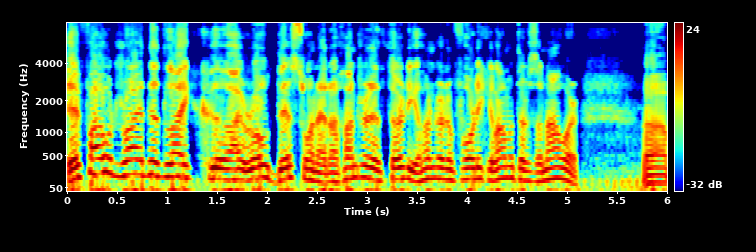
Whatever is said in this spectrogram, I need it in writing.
if I would ride it like uh, I rode this one at 130, 140 kilometers an hour, uh,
